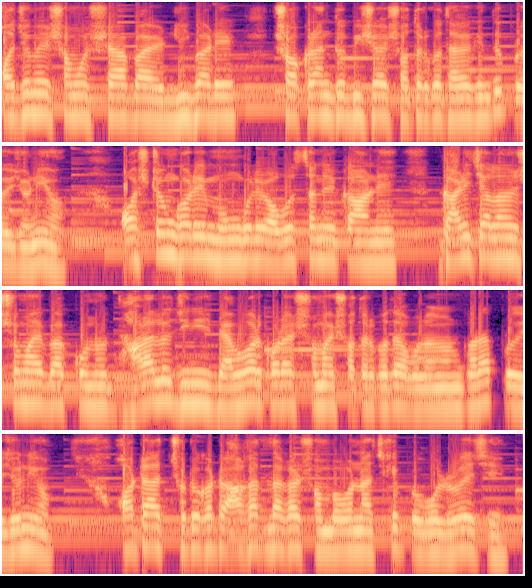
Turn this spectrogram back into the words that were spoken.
হজমের সমস্যা বা লিভারে সংক্রান্ত বিষয়ে সতর্ক থাকা কিন্তু প্রয়োজনীয়। অষ্টম ঘরে মঙ্গলের অবস্থানের কারণে গাড়ি চালানোর সময় বা কোনো ধারালো জিনিস ব্যবহার করার সময় সতর্কতা অবলম্বন করা প্রয়োজনীয়। হঠাৎ ছোটোখাটো আঘাত লাগার সম্ভাবনা আজকে প্রবল রয়েছে।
